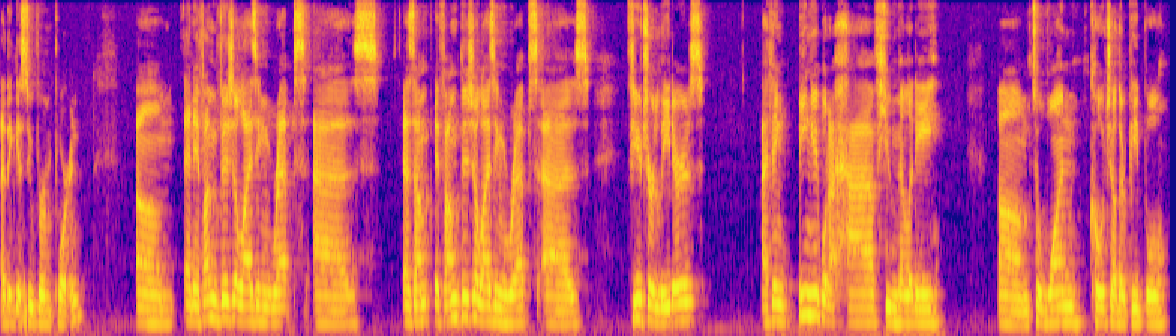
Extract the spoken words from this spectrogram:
I think, is super important. Um, and if I'm visualizing reps as as I'm if I'm visualizing reps as future leaders, I think being able to have humility um, to one coach other people,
